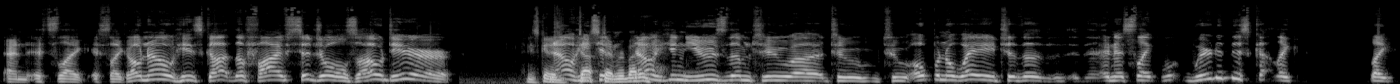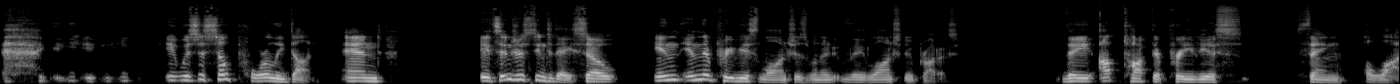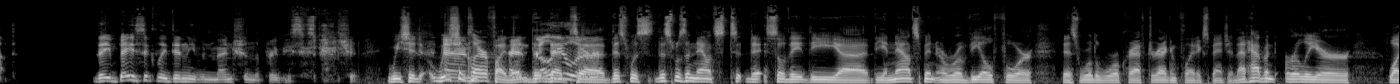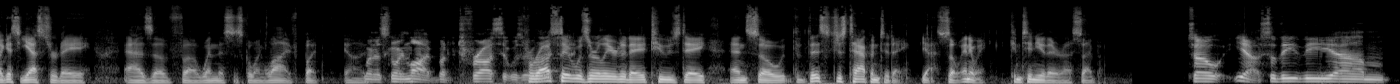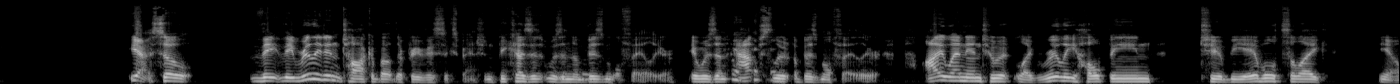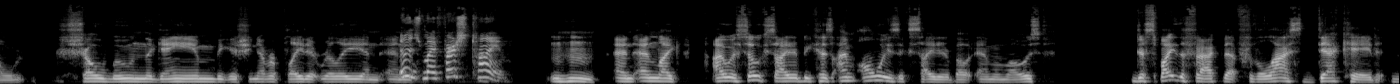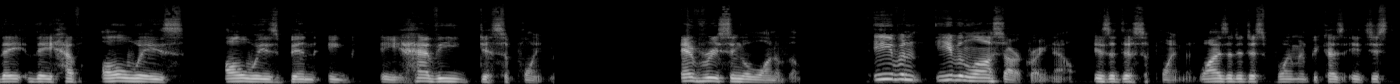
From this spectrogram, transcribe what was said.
And it's like it's like oh no, he's got the five sigils. Oh dear, He's going now to dust he can everybody. now he can use them to uh to to open a way to the and it's like where did this guy like like it was just so poorly done and it's interesting today so in in their previous launches when they they launch new products, they up talk their previous thing a lot. They basically didn't even mention the previous expansion. We should we should clarify that that, that uh, this was this was announced. So the the uh, the announcement or reveal for this World of Warcraft Dragonflight expansion that happened earlier. Well, I guess yesterday, as of uh, when this is going live. But uh, when it's going live. But for us, it was for earlier us, it today. was earlier today, Tuesday, and so th- this just happened today. Yeah. So anyway, continue there, uh, Saib. So yeah, so the the um, yeah, so they they really didn't talk about their previous expansion because it was an abysmal failure. It was an absolute abysmal failure. I went into it like really hoping to be able to like you know show Moon the game because she never played it really, and and It was my first time. Mm-hmm. And and like I was so excited because I'm always excited about MMOs, despite the fact that for the last decade they they have always always been a a heavy disappointment. Every single one of them. Even even Lost Ark right now is a disappointment. Why is it a disappointment? Because it just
